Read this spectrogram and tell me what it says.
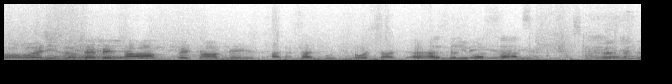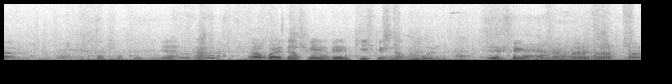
๋อนี่ต้องใช้ไปถามไปถามในสันสันโอสันเอ่อสันนีวสันต์ต่อไปต้องเปลี่ยนเป็นคิดถึงน้องคุณคิดถึงถ้า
